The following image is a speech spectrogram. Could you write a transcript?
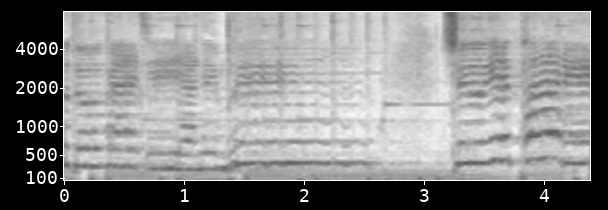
요동하지 않음을 주의 팔을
